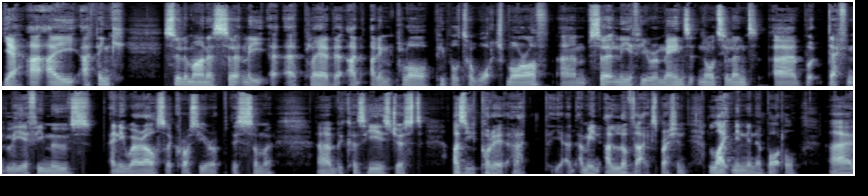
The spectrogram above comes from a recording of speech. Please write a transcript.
yeah, I I think. Sulemana is certainly a, a player that I'd, I'd, implore people to watch more of. Um, certainly, if he remains at Nordsjælland, uh, but definitely if he moves anywhere else across Europe this summer um, because he is just, as you put it, and I, I mean, I love that expression, lightning in a bottle. Uh,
